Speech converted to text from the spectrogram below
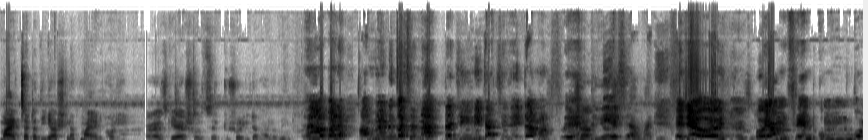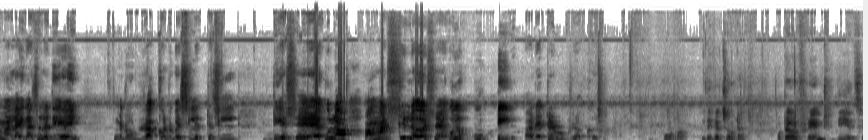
মায়ের চাটা দিয়ে আসলাম মায়ের ঘরে। আর আজ গ্যাস হচ্ছে একটু শরীরটা ভালো নেই। হ্যাঁ, আমার কাছে না একটা জিনিস আছে যেটা আমার ফ্রেন্ড দিয়েছে আমায়। এই যে ওই ওই আমার ফ্রেন্ড কুম্ভ মেলায় গেছিল দিয়ে এই রুদ্রাক্ষর ব্রেসলেটটা ছিল দিয়েছে এগুলো আমার ছিল সেগুলো কুটির আর এটা রুদ্রাক্ষর। পড়বা। দেখেছ ওটা? ওটা ওর ফ্রেন্ড দিয়েছে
